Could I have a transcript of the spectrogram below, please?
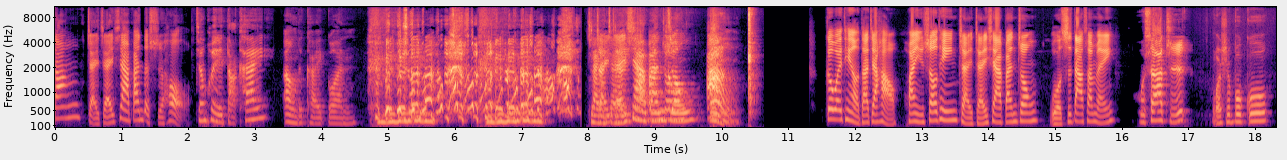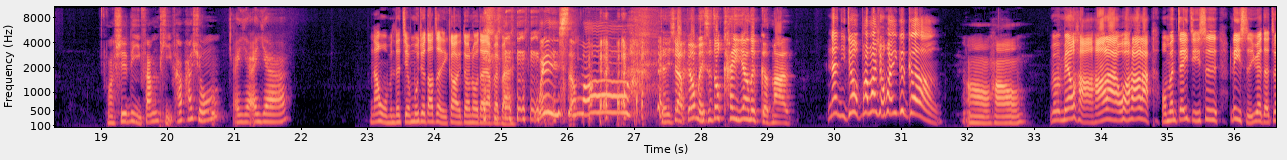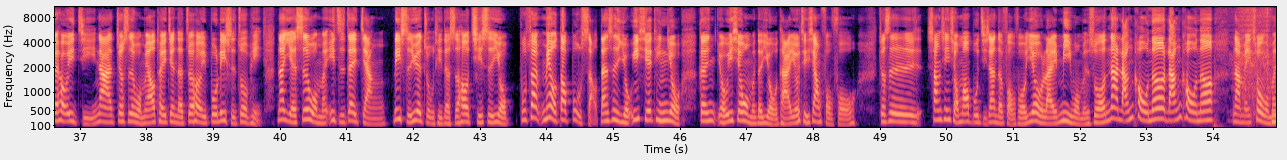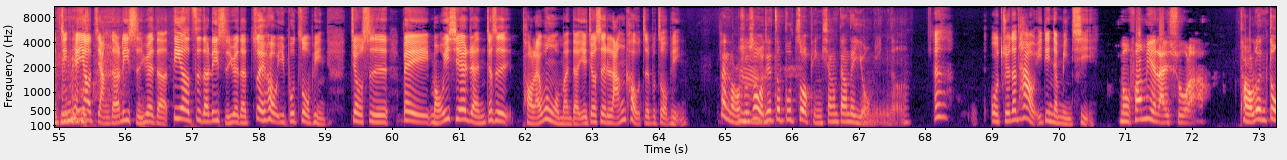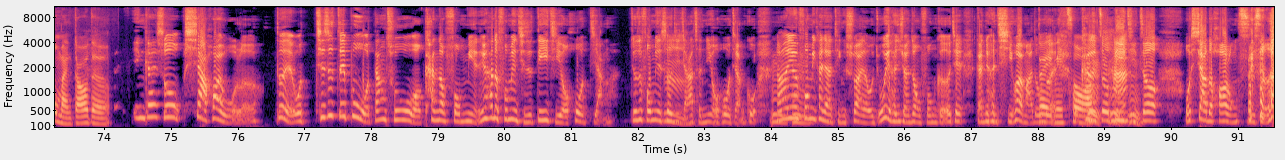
当仔仔下班的时候，将会打开 on 的开关。仔仔下班中 on。各位听友，大家好，欢迎收听仔仔下班中，我是大酸梅，我是阿直，我是布姑，我是立方体趴趴熊。哎呀哎呀！那我们的节目就到这里告一段落，大家拜拜。为什么？等一下，不要每次都开一样的梗嘛。那你就泡泡熊换一个梗。哦，好。没没有好，好啦，我好啦。我们这一集是历史月的最后一集，那就是我们要推荐的最后一部历史作品。那也是我们一直在讲历史月主题的时候，其实有不算没有到不少，但是有一些听友跟有一些我们的友台，尤其像佛佛，就是伤心熊猫补给站的佛佛，又有来密我们说，那狼口呢？狼口呢？那没错，我们今天要讲的历史月的第二次的历史月的最后一部作品，就是被某一些人就是。跑来问我们的，也就是《狼口》这部作品。但老实说，我觉得这部作品相当的有名呢。嗯，我觉得它有一定的名气。某方面来说啦，讨论度蛮高的。应该说吓坏我了。对，我其实这部我当初我看到封面，因为它的封面其实第一集有获奖。就是封面设计奖，他曾经有获奖过。嗯、然后因为封面看起来挺帅的，我我也很喜欢这种风格，而且感觉很奇幻嘛，对不对？对，没错。我看了之后第一集之后，我吓得花容失色，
